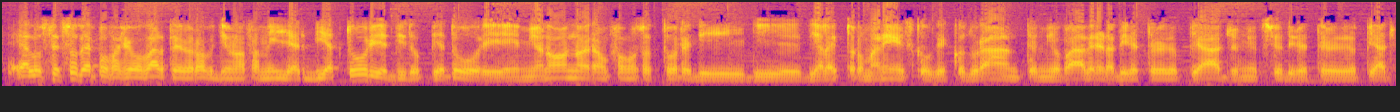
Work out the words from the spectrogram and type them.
E allo stesso tempo facevo parte però di una famiglia di attori e di doppiatori. Mio nonno era un famoso attore di, di dialetto romanesco, Checco Durante, mio padre era direttore di doppiaggio, mio zio direttore di doppiaggio.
